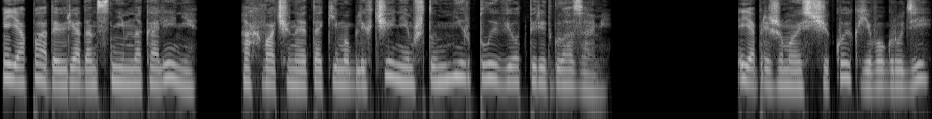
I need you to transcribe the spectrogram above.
Я падаю рядом с ним на колени, охваченная таким облегчением, что мир плывет перед глазами. Я прижимаюсь щекой к его груди,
